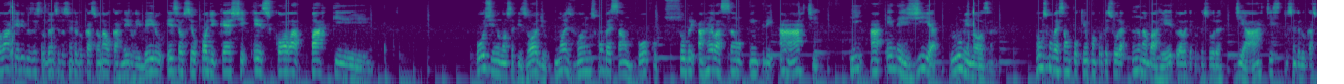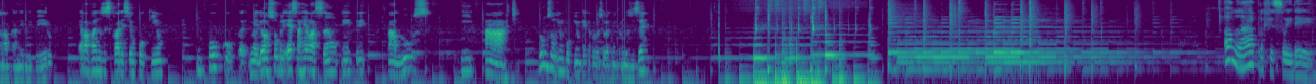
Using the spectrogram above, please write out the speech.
Olá, queridos estudantes do Centro Educacional Carneiro Ribeiro. Esse é o seu podcast Escola Parque. Hoje, no nosso episódio, nós vamos conversar um pouco sobre a relação entre a arte e a energia luminosa. Vamos conversar um pouquinho com a professora Ana Barreto, ela que é professora de artes do Centro Educacional Carneiro Ribeiro. Ela vai nos esclarecer um pouquinho um pouco eh, melhor sobre essa relação entre a luz e a arte. Vamos ouvir um pouquinho o que, é que a professora tem para nos dizer? Olá, professor Iré.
